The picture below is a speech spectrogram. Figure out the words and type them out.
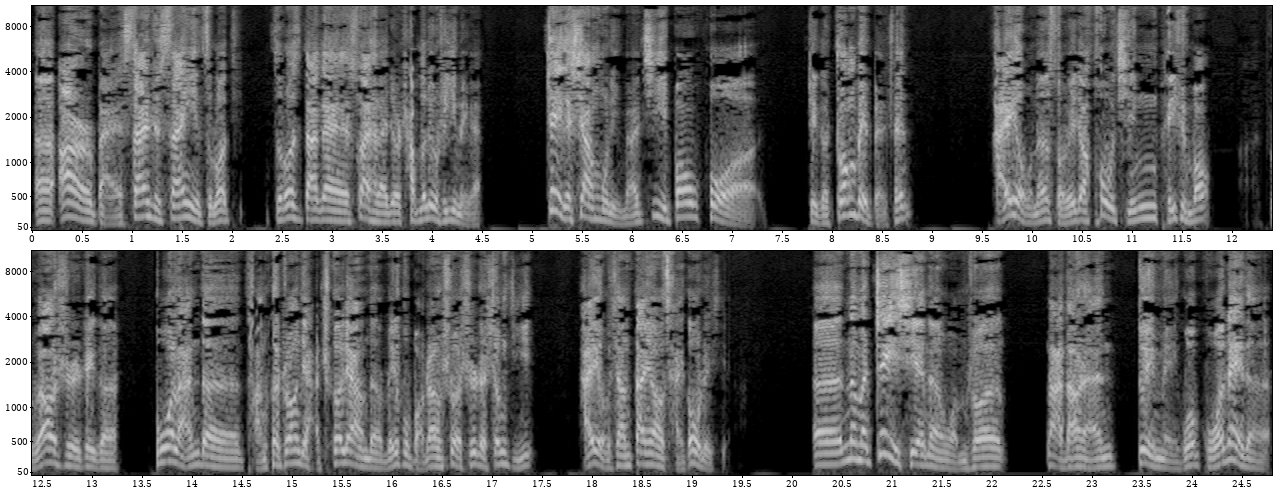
呃二百三十三亿紫罗体，紫罗体大概算下来就是差不多六十亿美元。这个项目里面既包括这个装备本身。还有呢，所谓叫后勤培训包，主要是这个波兰的坦克装甲车辆的维护保障设施的升级，还有像弹药采购这些。呃，那么这些呢，我们说，那当然对美国国内的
